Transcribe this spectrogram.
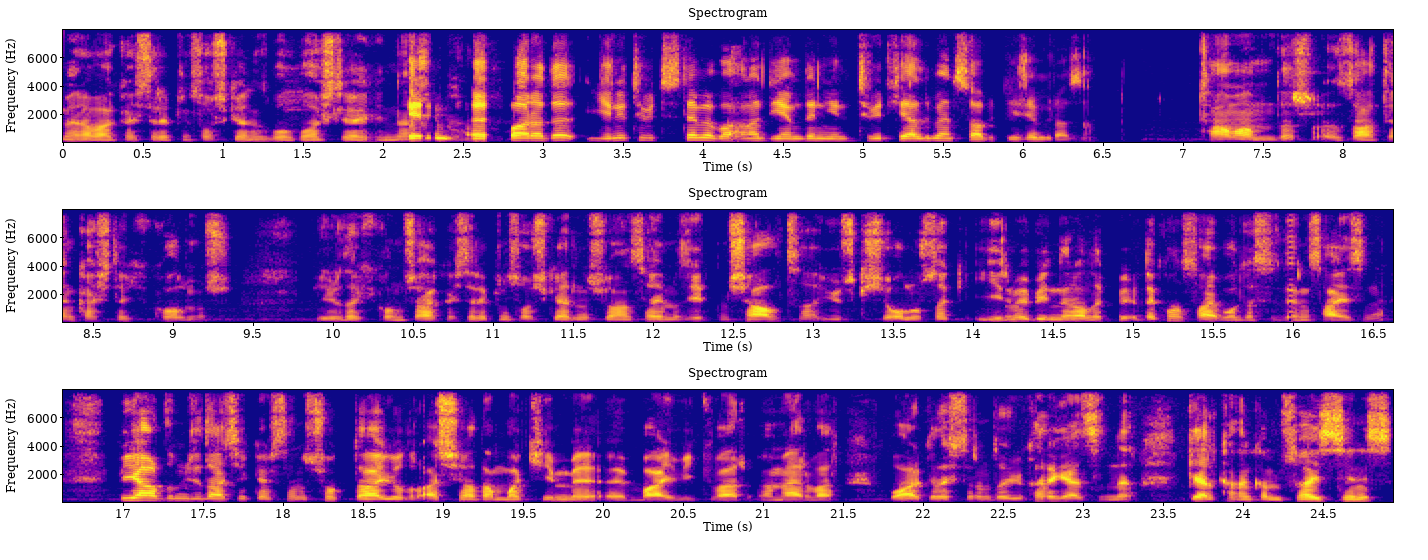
Merhaba arkadaşlar, hepiniz hoş geldiniz. Bol başlı yayınlar. Kerim e, bu arada yeni tweet isteme bana DM'den yeni tweet geldi ben sabitleyeceğim birazdan. Tamamdır. Zaten kaç dakika olmuş? Bir dakika olmuş. Arkadaşlar hepiniz hoş geldiniz. Şu an sayımız 76. 100 kişi olursak 20 bin liralık bir dekon sahibi olacağız sizlerin sayesinde. Bir yardımcı daha çekerseniz çok daha iyi olur. Aşağıdan bakayım ve e, Bayvik var, Ömer var. Bu arkadaşlarım da yukarı gelsinler. Gel kanka müsaitseniz.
